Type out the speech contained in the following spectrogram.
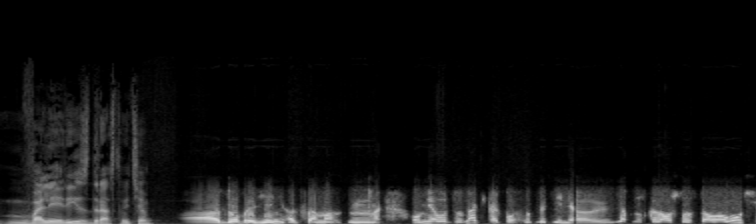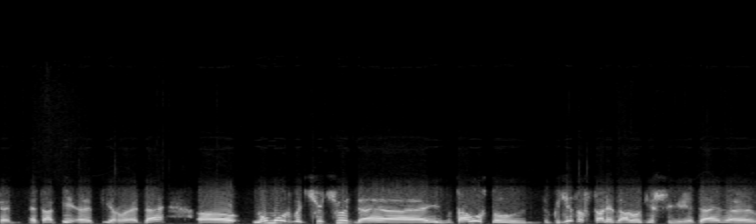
Валерий, здравствуйте. А, добрый день. Само, у меня вот, знаете, какое наблюдение? Я бы не сказал, что стало лучше. Это э, первое, да. А, ну, может быть, чуть-чуть, да, из-за того, что где-то стали дороги шире, да. Э,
